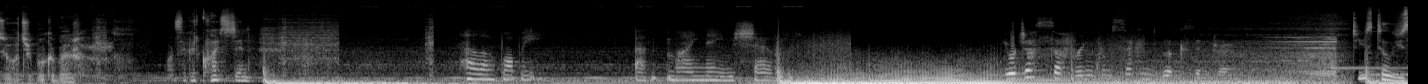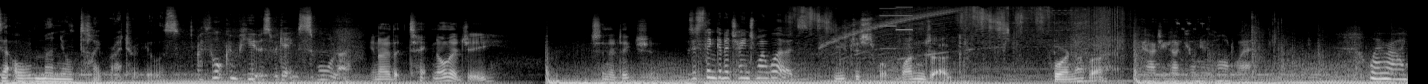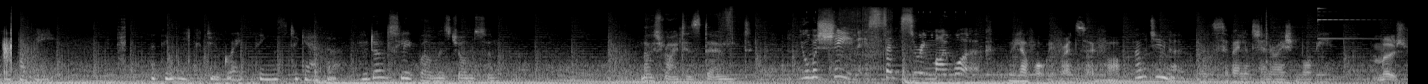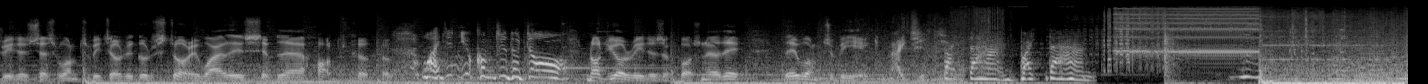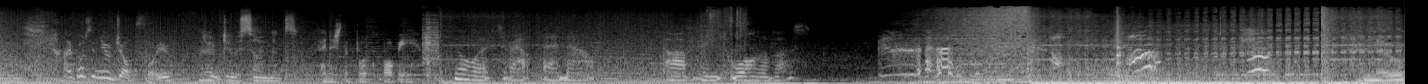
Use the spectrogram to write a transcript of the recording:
So, what's your book about? That's a good question. Hello, Bobby. Um, my name's Shelley. You're just suffering from second book syndrome. Do you still use that old manual typewriter of yours? I thought computers were getting smaller. You know that technology is an addiction. Is this thing going to change my words? You just swap one drug for another. How do you like your new hardware? Think we could do great things together. You don't sleep well, Miss Johnson. Most writers don't. Your machine is censoring my work. We love what we've read so far. How would you know? You're the surveillance generation, Bobby. Most readers just want to be told a good story while they sip their hot cocoa. Why didn't you come to the door? Not your readers, of course. No, they they want to be ignited. Bite the hand, bite the hand. I've got a new job for you. I don't do assignments. Finish the book, Bobby. Your words are out there now, carved into all of us. No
